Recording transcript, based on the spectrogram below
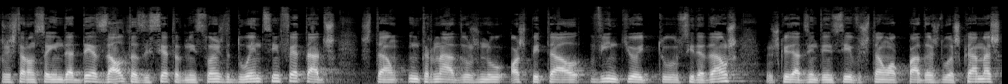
Registaram-se ainda 10 altas e 7 admissões de doentes infectados. Estão internados no hospital 28 cidadãos. Nos cuidados intensivos estão ocupadas duas camas.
